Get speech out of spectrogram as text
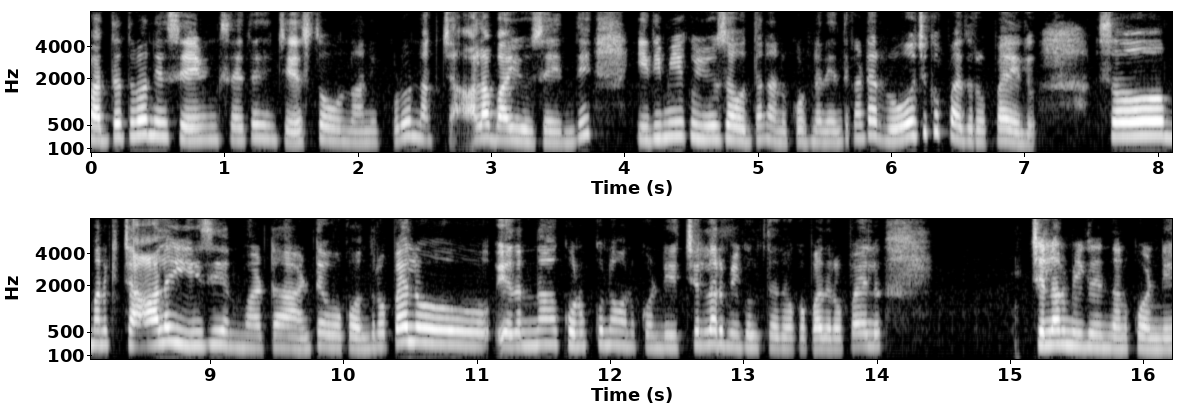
పద్ధతిలో నేను సేవింగ్స్ అయితే నేను చేస్తూ ఉన్నాను ఇప్పుడు. నాకు చాలా బాగా యూజ్ అయింది. ఇది మీకు యూజ్ అవుద్దని అనుకుంటున్నాను. ఎందుకంటే రోజుకు పది రూపాయలు సో, మనకి చాలా ఈజీ అనమాట. అంటే ఒక వంద రూపాయలు ఏదన్నా కొనుక్కున్నాం అనుకోండి చిల్లర మిగులుతుంది ఒక పది రూపాయలు చిల్లర మిగిలిందనుకోండి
